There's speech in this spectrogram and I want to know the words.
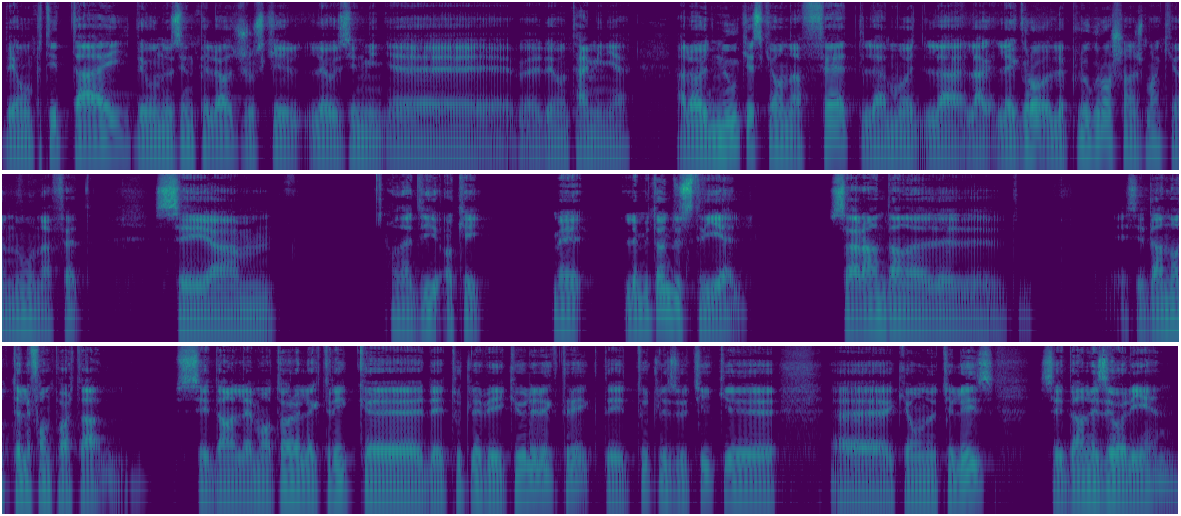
d'une petite taille, d'une usine pilote jusqu'à l'usine euh, d'une taille minière. Alors nous, qu'est-ce qu'on a fait? Le plus gros changement que nous, on a fait, c'est, euh, on a dit, OK, mais les méthodes industrielles, ça rentre dans, c'est dans notre téléphone portable, c'est dans les moteurs électriques euh, de tous les véhicules électriques, de tous les outils euh, qu'on utilise, c'est dans les éoliennes.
